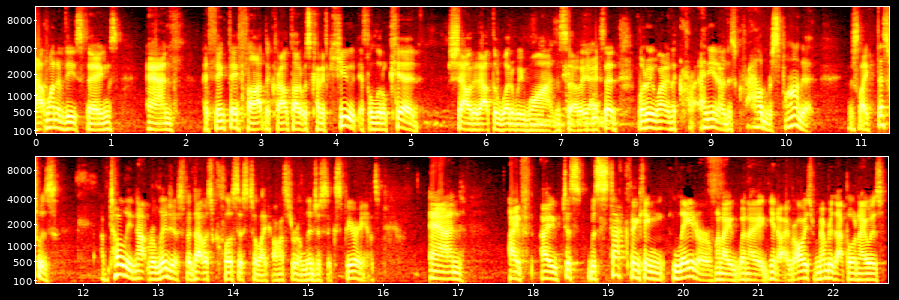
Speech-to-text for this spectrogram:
at one of these things, and I think they thought, the crowd thought it was kind of cute if a little kid shouted out the what do we want. So yeah, I said, what do we want? And, the, and you know, this crowd responded. It was like, this was I'm totally not religious, but that was closest to like almost a religious experience. And I've, I just was stuck thinking later when I, when I, you know, I always remember that, but when I was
